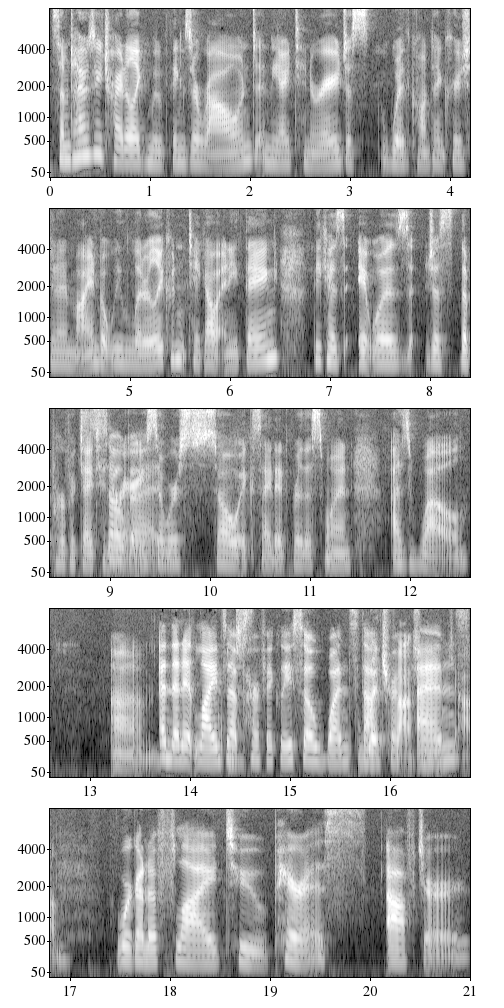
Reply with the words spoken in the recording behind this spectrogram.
sometimes we try to like move things around in the itinerary just with content creation in mind but we literally couldn't take out anything because it was just the perfect itinerary. So, good. we're so excited for this one as well um And then it lines up perfectly. So once that trip Fashion Week, ends, yeah. we're gonna fly to Paris after.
